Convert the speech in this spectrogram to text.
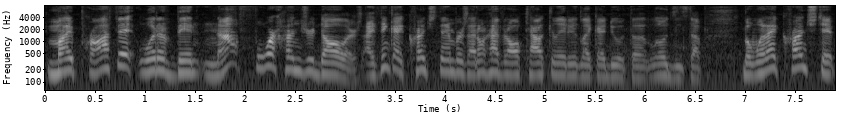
my profit would have been not four hundred dollars. I think I crunched the numbers. I don't have it all calculated like I do with the loads and stuff. But when I crunched it,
